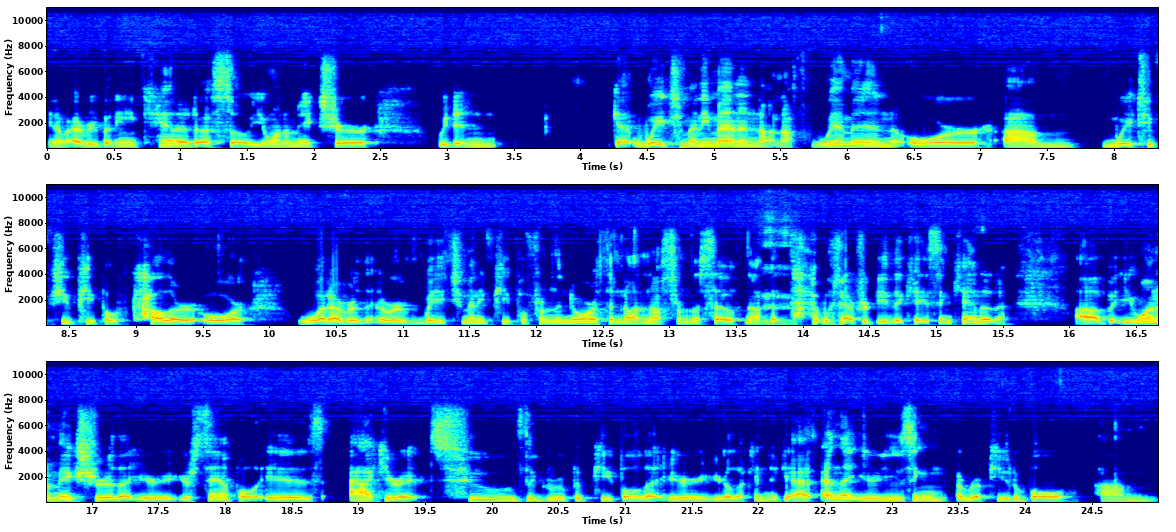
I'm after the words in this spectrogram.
you know everybody in Canada. So you want to make sure we didn't get way too many men and not enough women, or um, way too few people of color, or whatever, the, or way too many people from the north and not enough from the south. Not mm-hmm. that that would ever be the case in Canada. Uh, but you want to make sure that your your sample is accurate to the group of people that you're you're looking to get, and that you're using a reputable um,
